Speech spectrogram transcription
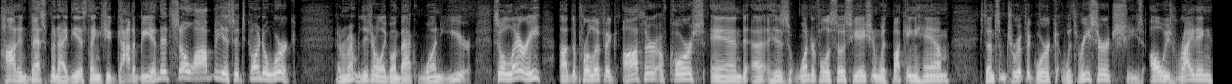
hot investment ideas, things you got to be in. It's so obvious it's going to work. And remember, these are only going back one year. So, Larry, uh, the prolific author, of course, and uh, his wonderful association with Buckingham, he's done some terrific work with research. He's always writing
